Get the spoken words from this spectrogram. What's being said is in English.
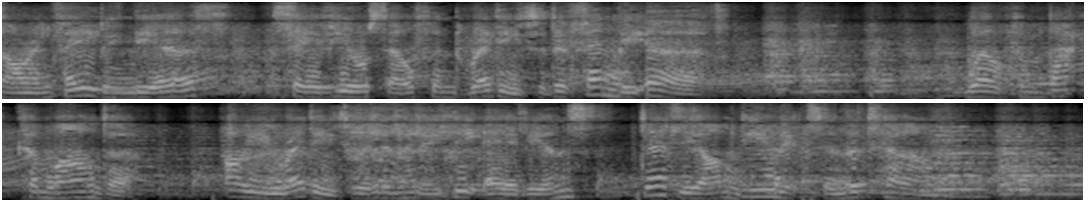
are invading the Earth. Save yourself and ready to defend the Earth. Welcome back, Commander. Are you ready to eliminate the aliens, deadly armed units in the town?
